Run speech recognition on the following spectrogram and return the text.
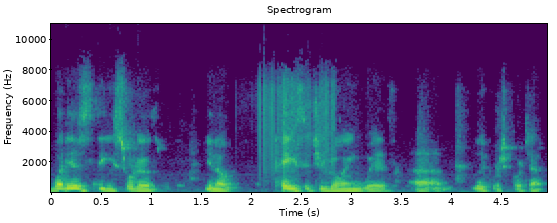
what is the sort of you know pace that you're going with uh, Lickerish Quartet?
